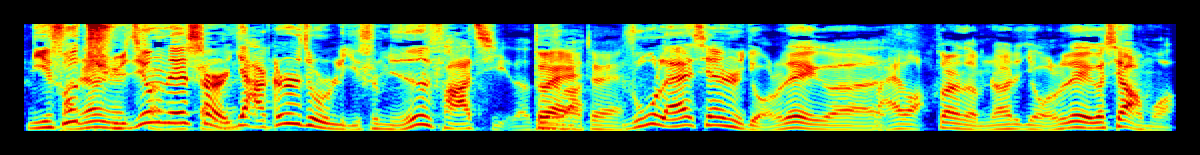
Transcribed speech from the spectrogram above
你说取经这事儿，压根儿就是李世民发起的，吧？对对如来先是有了这个，来了，算是怎么着，有了这个项目，嗯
